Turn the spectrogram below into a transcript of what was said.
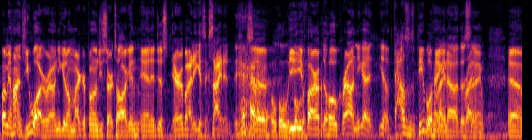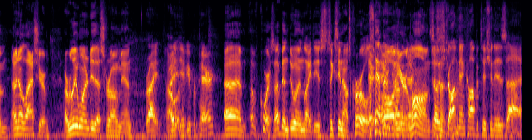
Well, I mean, Hans, you walk around, you get on microphones, you start talking, and it just everybody gets excited. So Oh, holy you, you fire up the whole crowd, and you got you know thousands of people hanging Right, out of this right. thing. Um, I know last year I really wanted to do that strongman. Right. Are- have you prepared? Um, of course, I've been doing like these 16 ounce curls There- there all year long. So strongman competition is uh,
